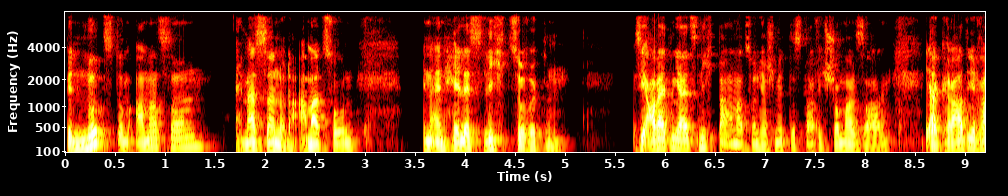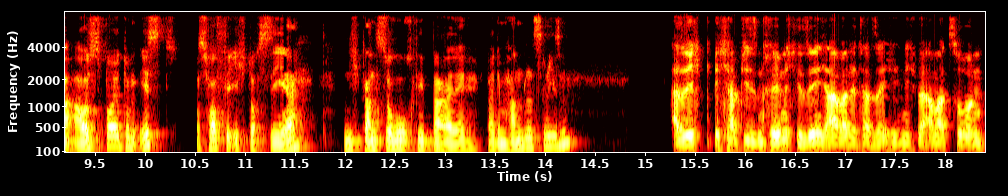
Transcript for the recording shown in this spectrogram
benutzt, um Amazon, Amazon oder Amazon in ein helles Licht zu rücken. Sie arbeiten ja jetzt nicht bei Amazon, Herr Schmidt, das darf ich schon mal sagen. Ja. Der Grad Ihrer Ausbeutung ist, das hoffe ich doch sehr, nicht ganz so hoch wie bei, bei dem Handelsriesen? Also ich, ich habe diesen Film nicht gesehen, ich arbeite tatsächlich nicht bei Amazon.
